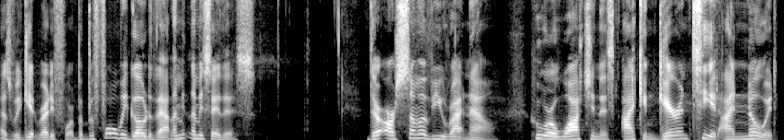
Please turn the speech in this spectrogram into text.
as we get ready for it. But before we go to that, let me, let me say this. There are some of you right now who are watching this, I can guarantee it, I know it,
